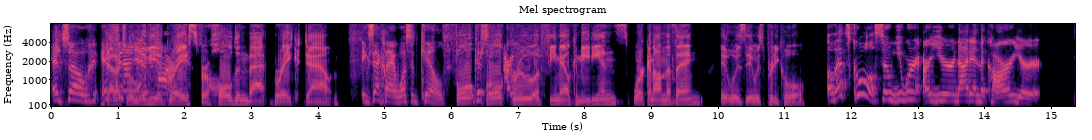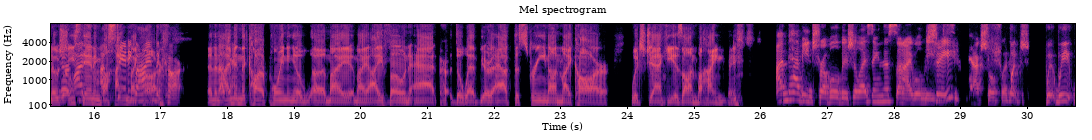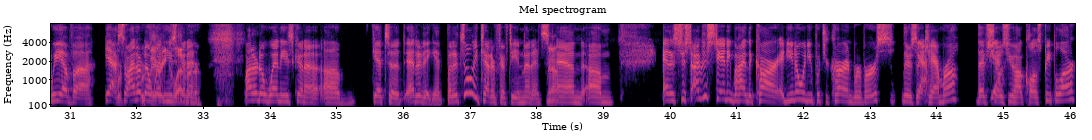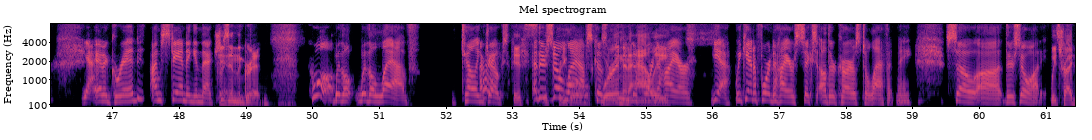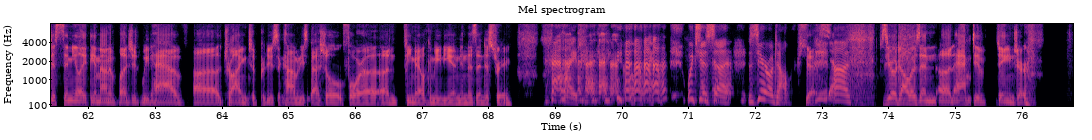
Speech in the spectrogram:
and so it's shout out to Olivia. Grace for holding that break down. exactly I wasn't killed. Full 'Cause full are you- crew of female comedians working on the thing. It was it was pretty cool. Oh, that's cool. So you weren't? Are you're not in the car? You're. No, Well, she's I'm- standing I'm behind standing my behind car. the car. And then I'm in the car pointing a, uh, my my iPhone at her, the web or at the screen on my car, which Jackie is on behind me. I'm having trouble visualizing this, and I will need to See? see the actual footage. We we, we have uh yeah, so We're- I don't know when very he's gonna. I don't know when he's gonna um get to editing it, but it's only 10 or 15 minutes. Yeah. And um and it's just I'm just standing behind the car and you know when you put your car in reverse, there's a camera that Yeah. shows you how close people are yeah. and a grid. I'm standing in that grid She's in the grid. Cool. with a with a lav telling All right. jokes. It's And there's it's no laughs because we're we in an couldn't afford alley. to hire. Yeah, we can't afford to hire six other cars to laugh at me. So uh, there's no audience. we tried to simulate the amount of budget we'd have uh, trying to produce a comedy special for a, a female comedian in this industry. Right. Oh. Which is uh, zero dollars. Yes, Yeah. Uh, zero dollars and an active danger.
